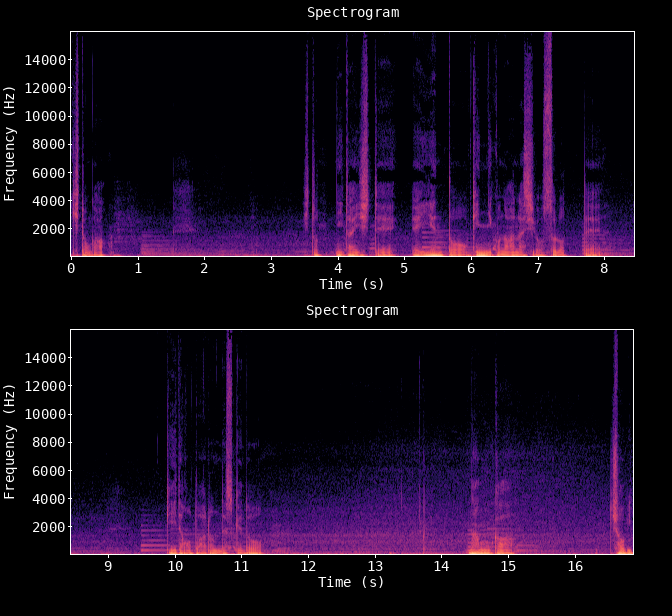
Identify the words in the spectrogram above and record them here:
人が、人に対して永遠と筋肉の話をするって聞いたことあるんですけどなんかちょびっ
